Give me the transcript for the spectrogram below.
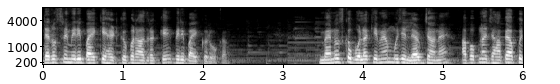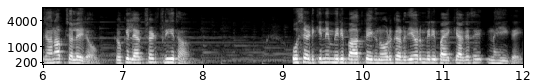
देन उसने मेरी बाइक के हेड के ऊपर हाथ रख के मेरी बाइक को रोका। मैंने उसको बोला कि, मैम, मुझे लेफ़्ट जाना है। आप अपना जहाँ पे आपको जाना आप चले जाओ, क्योंकि लेफ़्ट साइड फ्री था। उस लड़की ने मेरी बात को इग्नोर कर दिया और मेरी बाइक के आगे से नहीं गई।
